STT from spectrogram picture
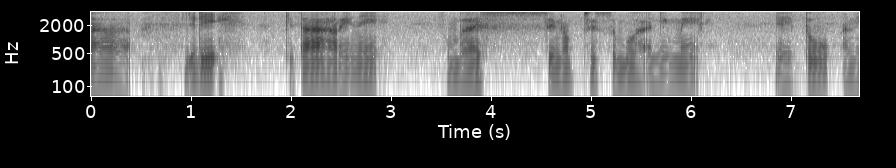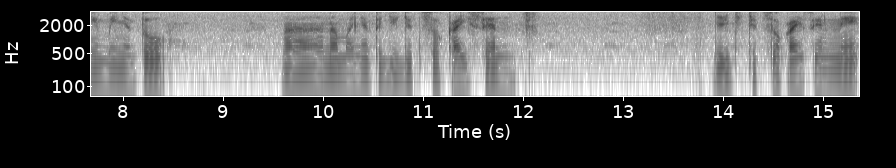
Uh, jadi kita hari ini membahas sinopsis sebuah anime yaitu animenya tuh nah, namanya tuh Jujutsu Kaisen. Jadi Jujutsu Kaisen ini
